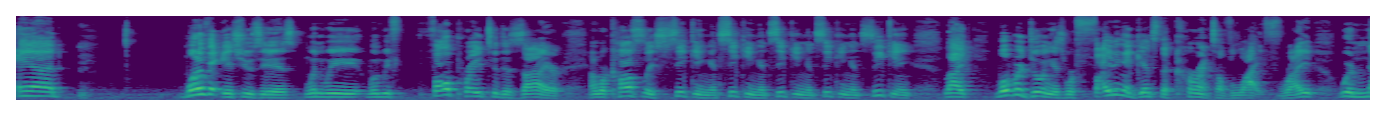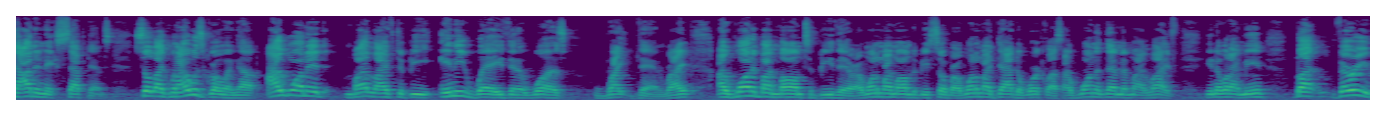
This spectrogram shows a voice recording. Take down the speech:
And one of the issues is when we, when we fall prey to desire and we're constantly seeking and seeking and seeking and seeking and seeking, like what we're doing is we're fighting against the current of life, right? We're not in acceptance. So like when I was growing up, I wanted my life to be any way than it was right then, right? I wanted my mom to be there. I wanted my mom to be sober. I wanted my dad to work less. I wanted them in my life. You know what I mean? But very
